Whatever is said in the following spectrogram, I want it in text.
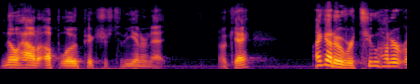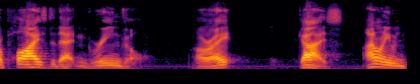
know how to upload pictures to the internet. Okay? I got over 200 replies to that in Greenville. All right? Guys, I don't even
